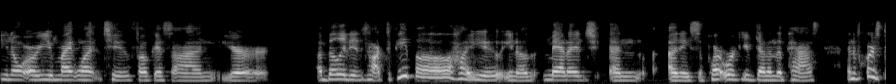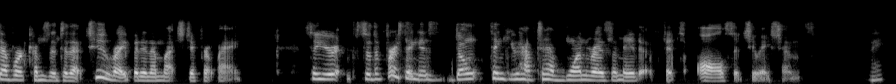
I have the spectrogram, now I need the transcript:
you know, or you might want to focus on your ability to talk to people, how you you know manage and any support work you've done in the past, and of course dev work comes into that too, right? But in a much different way. So you're so the first thing is don't think you have to have one resume that fits all situations. Right.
